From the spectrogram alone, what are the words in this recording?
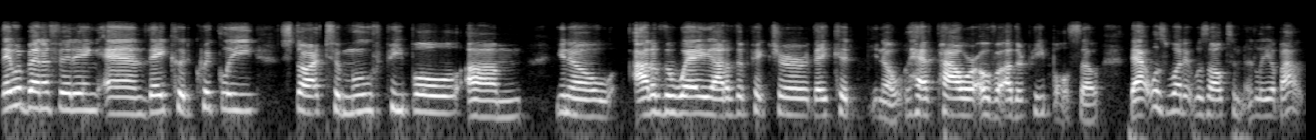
They were benefiting, and they could quickly start to move people, um, you know, out of the way, out of the picture. They could, you know, have power over other people. So that was what it was ultimately about.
